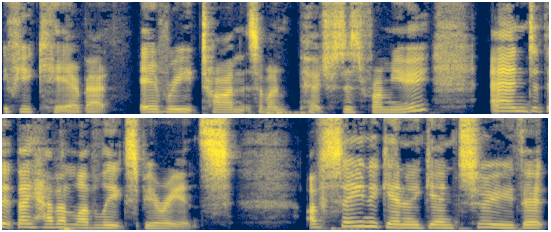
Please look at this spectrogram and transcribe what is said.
if you care about every time that someone purchases from you and that they have a lovely experience. I've seen again and again too that,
